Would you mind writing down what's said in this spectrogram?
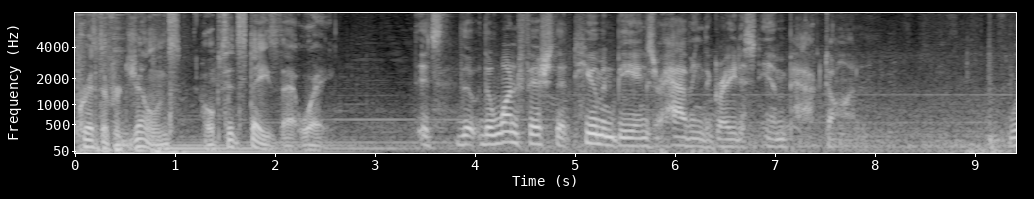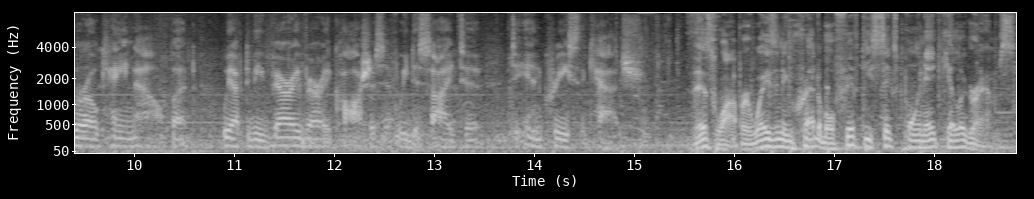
Christopher Jones hopes it stays that way. It's the, the one fish that human beings are having the greatest impact on. We're okay now, but we have to be very, very cautious if we decide to, to increase the catch. This whopper weighs an incredible 56.8 kilograms,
